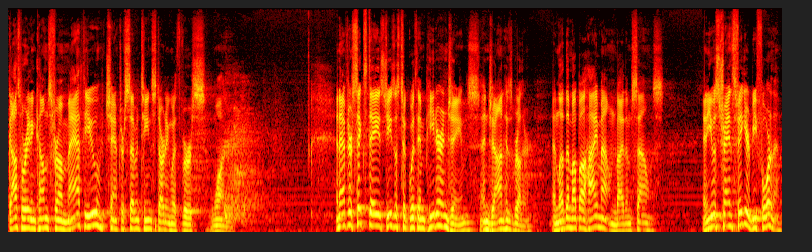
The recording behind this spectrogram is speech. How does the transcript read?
Gospel reading comes from Matthew chapter 17, starting with verse 1. And after six days, Jesus took with him Peter and James and John his brother, and led them up a high mountain by themselves. And he was transfigured before them,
